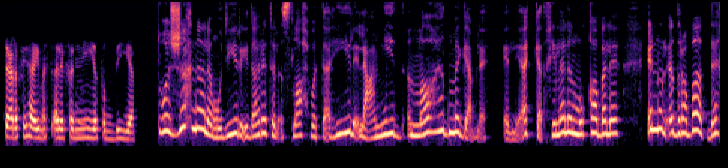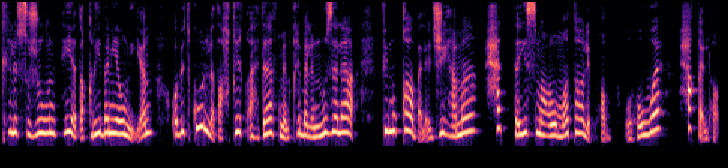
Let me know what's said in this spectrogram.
بتعرفي هاي مسألة فنية طبية. توجهنا لمدير إدارة الإصلاح والتأهيل العميد ناهض مقابلة. اللي أكد خلال المقابلة إنه الإضرابات داخل السجون هي تقريبا يوميا وبتكون لتحقيق أهداف من قبل النزلاء في مقابلة جهة ما حتى يسمعوا مطالبهم وهو حق لهم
